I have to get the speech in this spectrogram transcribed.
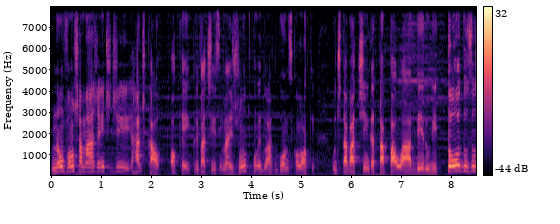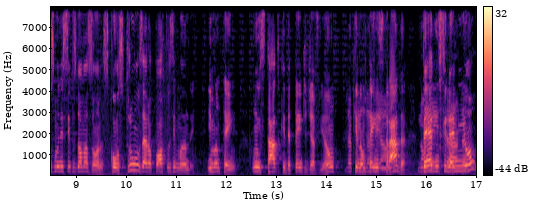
Não vão chamar a gente de radical. Ok, privatize. Mas junto com o Eduardo Gomes, coloque o de Tabatinga, Tapauá, Beruli, todos os municípios do Amazonas. Construam os aeroportos e mandem e mantenham. Um estado que depende de avião, Já que não tem avião, estrada, não pega o filé estrada. mignon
